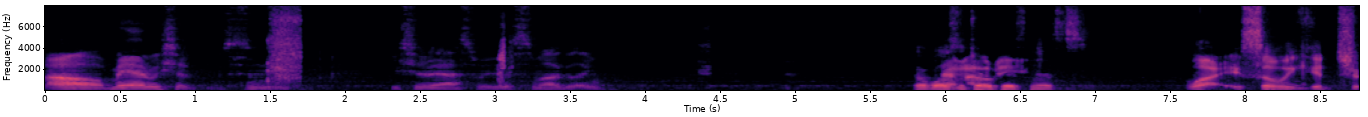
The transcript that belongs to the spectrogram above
Oh man, we should we should have asked what he was smuggling. It wasn't That our business. Why? So we could tr-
